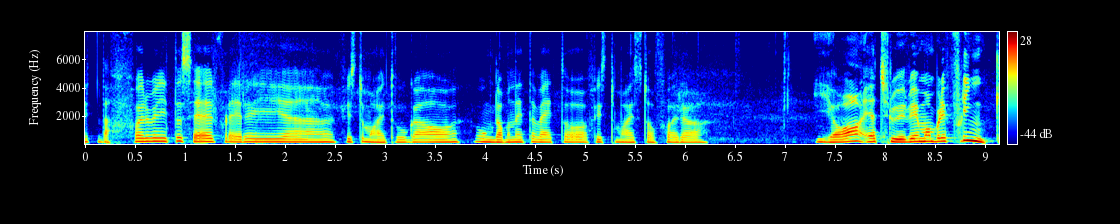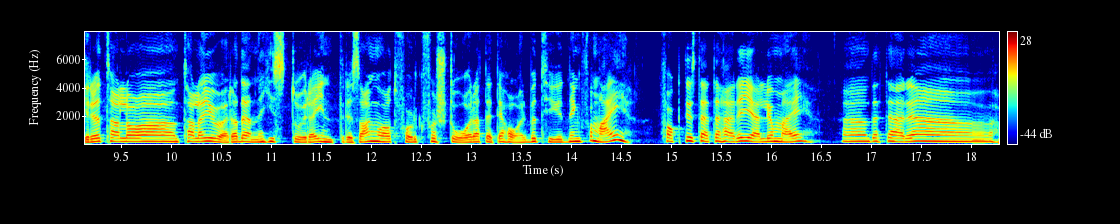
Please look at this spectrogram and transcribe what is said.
litt derfor vi ikke ser flere i eh, 1. mai-toga, og ungdommen ikke vet hva 1. mai står for? Og Ja, jeg tror vi må bli flinkere til å, til å gjøre denne historien interessant, og at folk forstår at dette har betydning for meg. Faktisk, dette her gjelder jo meg. Eh, Dette her eh,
